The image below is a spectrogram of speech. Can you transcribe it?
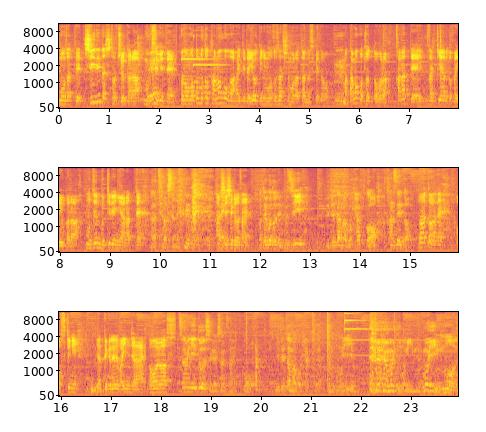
もうだって血出たし途中からむきすぎて、このもともと卵が入ってた容器に戻させてもらったんですけど、うん。まあ卵ちょっとほら殻って雑菌あるとか言うからもう全部きれいに洗って洗ってましたね。安心してください、まあ、ということで無事ゆで卵100個完成と。まあ、あとはねお好きにやってくれればいいんじゃない？と思います。ちなみにどうでしたか吉田さんこうゆで卵100個やってもういいよ。もういい？もういいもう。もういい？もう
